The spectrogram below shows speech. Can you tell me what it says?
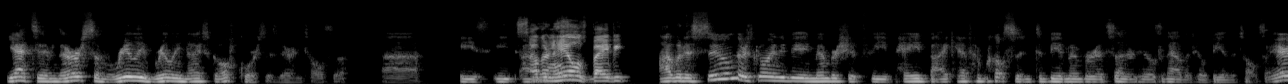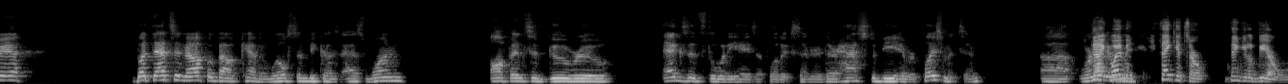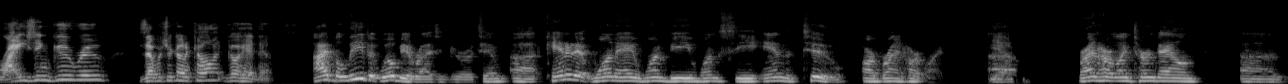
Yeah, Tim, there are some really really nice golf courses there in Tulsa. Uh, he's, he's Southern Hills, baby. I would assume there's going to be a membership fee paid by Kevin Wilson to be a member at Southern Hills now that he'll be in the Tulsa area. But that's enough about Kevin Wilson because as one offensive guru exits the Woody Hayes Athletic Center, there has to be a replacement. Tim, uh, we're think. Wait a minute. You think it's a? Think it'll be a rising guru? Is that what you're going to call it? Go ahead now. I believe it will be a rising guru, Tim. Uh, candidate one A, one B, one C, and the two are Brian Hartline. Yeah. Uh, Brian Hartline turned down um,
